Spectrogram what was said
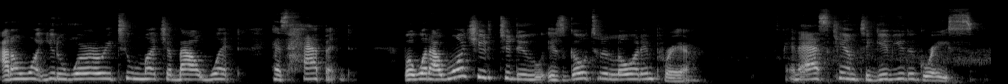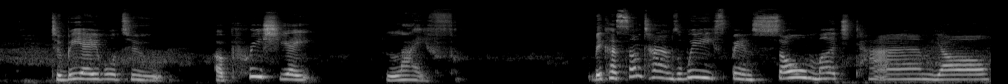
I don't want you to worry too much about what has happened. But what I want you to do is go to the Lord in prayer and ask Him to give you the grace to be able to appreciate life because sometimes we spend so much time, y'all,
